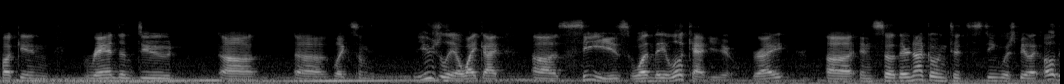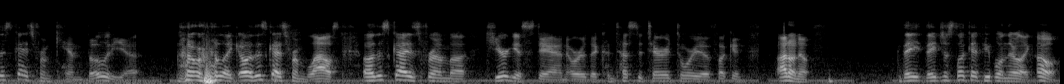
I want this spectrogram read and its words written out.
fucking random dude, uh, uh, like some usually a white guy, uh, sees when they look at you, right? Uh, and so they're not going to distinguish, be like, oh, this guy's from Cambodia, or like, oh, this guy's from Laos. Oh, this guy's from uh, Kyrgyzstan or the contested territory of fucking, I don't know. They they just look at people and they're like, oh,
